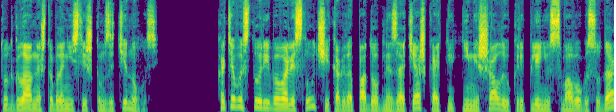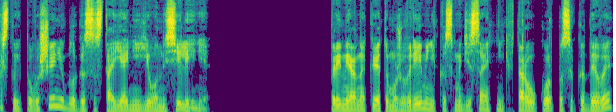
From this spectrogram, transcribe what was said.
Тут главное, чтобы она не слишком затянулась. Хотя в истории бывали случаи, когда подобная затяжка отнюдь не мешала и укреплению самого государства и повышению благосостояния его населения. Примерно к этому же времени космодесантники второго корпуса КДВ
